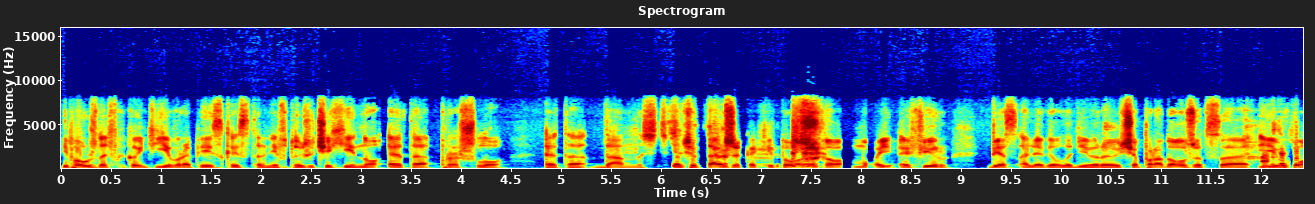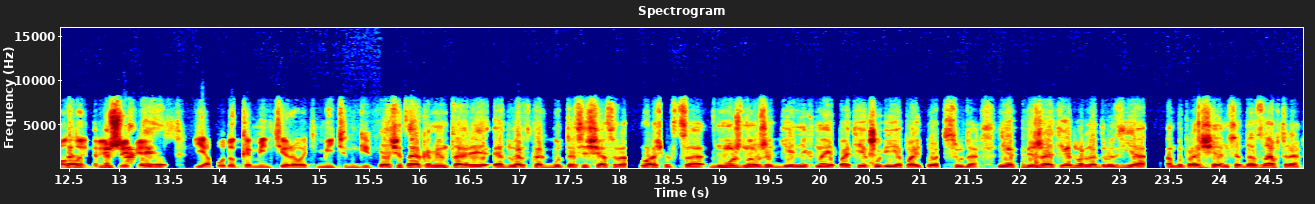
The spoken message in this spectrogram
и поужинать в какой-нибудь европейской стране, в той же Чехии. Но это прошло. Это данность. Так же, как и то, что мой эфир без Олега Владимировича продолжится, А и я в онлайн-режиме комментарии. я буду комментировать митинги. Я читаю комментарии, Эдвард как будто сейчас расплачется. Можно уже денег на ипотеку, и я пойду отсюда. Не обижайте Эдварда, друзья. А мы прощаемся до завтра.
